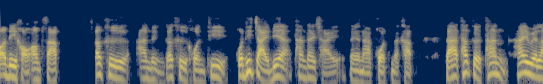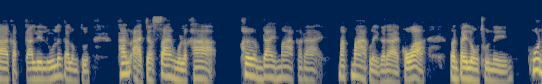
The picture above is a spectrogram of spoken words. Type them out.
ข้อดีของออมทรัพย์ก็คืออันหนึ่งก็คือคนที่คนที่จ่ายเบี้ยท่านได้ใช้ในอนาคตนะครับและถ้าเกิดท่านให้เวลากับการเรียนรู้เรื่องการลงทุน ท่านอาจจะสร้างมูลค่าเพิ่มได้มากก็ได้ มาก ๆเลยก็ได้ เพราะว่ามันไปลงทุนใน หุ้น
